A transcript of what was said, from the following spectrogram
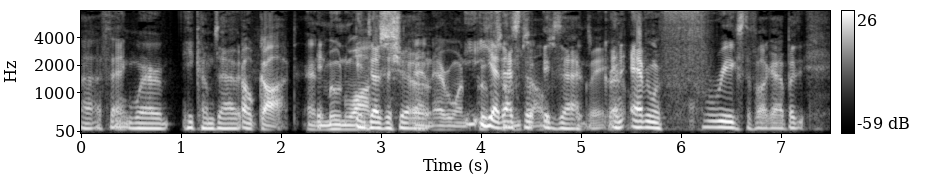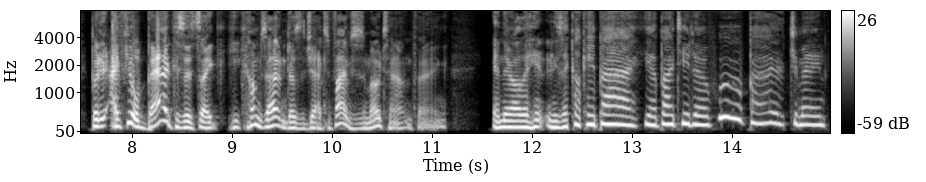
uh, thing where he comes out. Oh God, and and moonwalks, does a show, and everyone. Yeah, that's the, exactly, and everyone freaks the fuck out. But but I feel bad because it's like he comes out and does the Jackson Five, which is a Motown thing, and they're all like, and he's like, okay, bye, yeah, bye, Tito, woo, bye, Jermaine,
